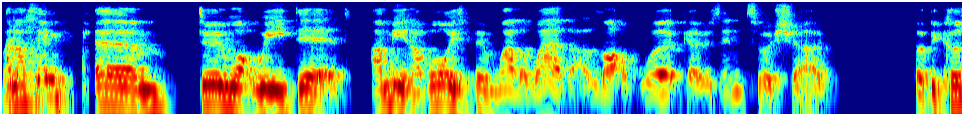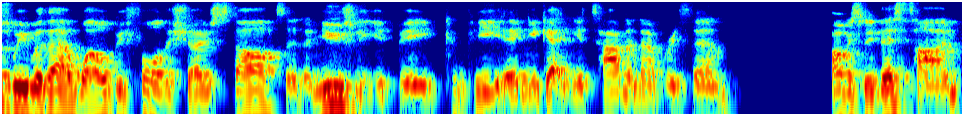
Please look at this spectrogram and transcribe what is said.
And I think um, doing what we did, I mean, I've always been well aware that a lot of work goes into a show. But because we were there well before the show started, and usually you'd be competing, you're getting your tan and everything. Obviously, this time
